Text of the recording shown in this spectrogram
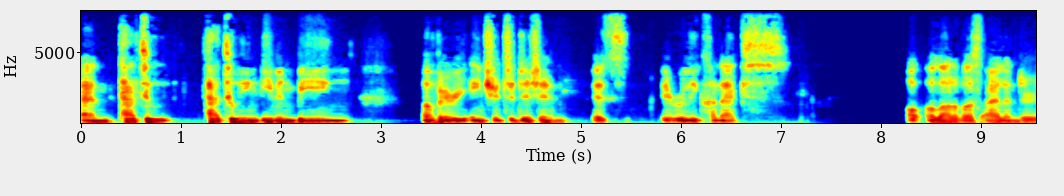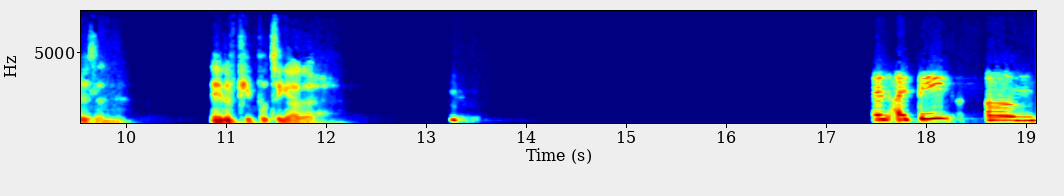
and tattoo tattooing even being a very ancient tradition is it really connects a, a lot of us islanders and native people together. And I think um,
